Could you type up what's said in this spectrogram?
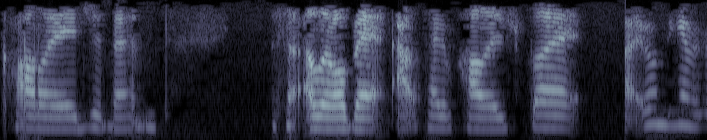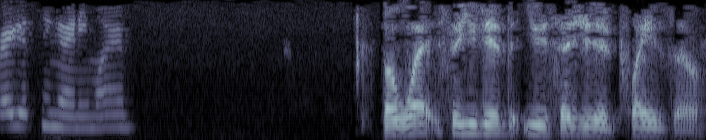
college, and then a little bit outside of college. But I don't think I'm a very good singer anymore. But what? So you did? You said you did plays though.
